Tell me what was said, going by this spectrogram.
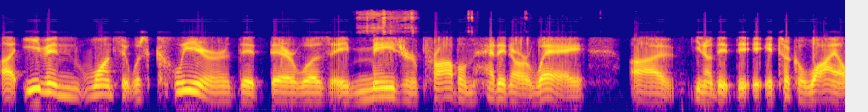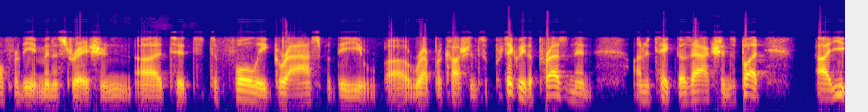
uh, even once it was clear that there was a major problem headed our way, uh, you know, the, the, it took a while for the administration uh, to to fully grasp the uh, repercussions, particularly the president, uh, to take those actions. But uh, you,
